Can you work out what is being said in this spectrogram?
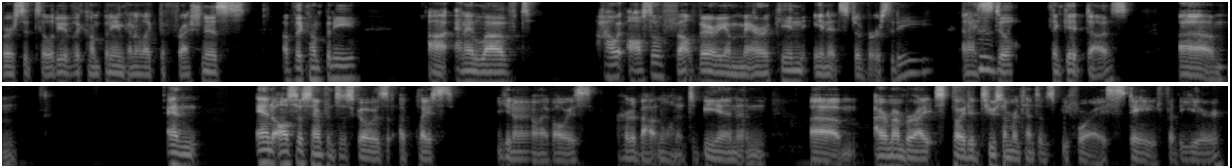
versatility of the company and kind of like the freshness of the company uh, and I loved how it also felt very American in its diversity, and I Mhm. still think it does. Um, and and also San Francisco is a place you know I've always heard about and wanted to be in. And um, I remember I so I did two summer intensives before I stayed for the year.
